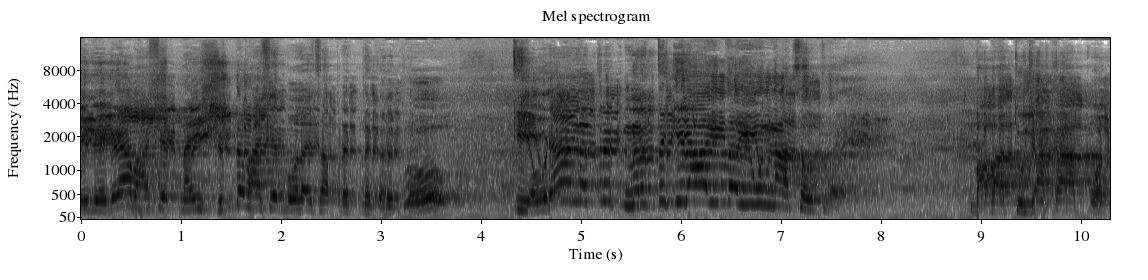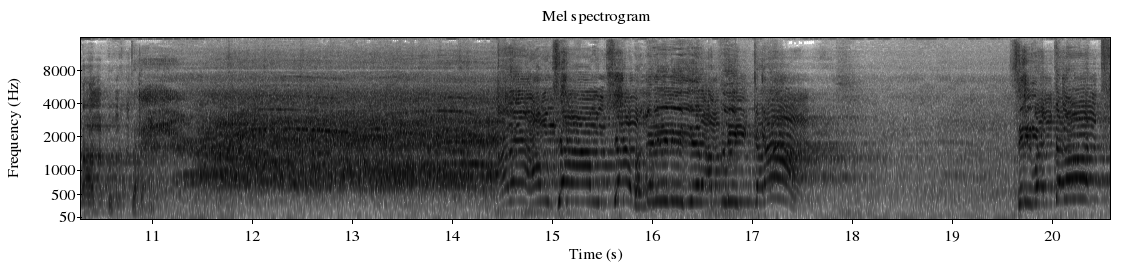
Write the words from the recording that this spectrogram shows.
मी वेगळ्या भाषेत नाही शुद्ध भाषेत बोलायचा प्रयत्न करतो की एवढ्या नर्तक नर्तकीला इथं येऊन नाचवतोय. बाबा तुझ्या का पोटात दुखत अरे आमच्या आमच्या भगिनीने जर आपली कला. श्री वैद्यनाथ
